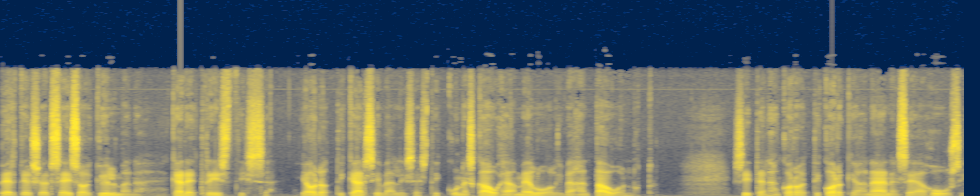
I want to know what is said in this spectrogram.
Bertelsöd seisoi kylmänä, kädet ristissä, ja odotti kärsivällisesti, kunnes kauhea melu oli vähän tauonnut. Sitten hän koroitti korkeaan äänensä ja huusi.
